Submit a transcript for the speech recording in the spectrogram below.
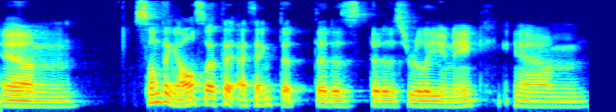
Um, something else I, th- I think that, that is that is really unique um,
